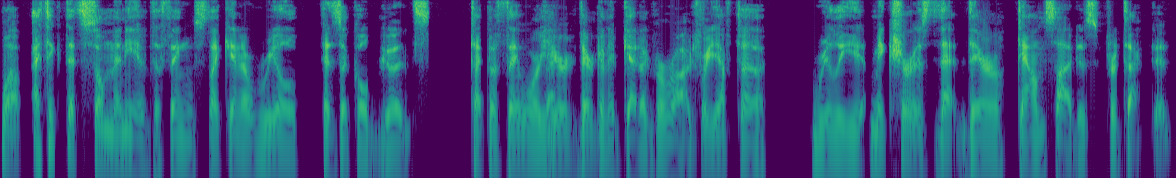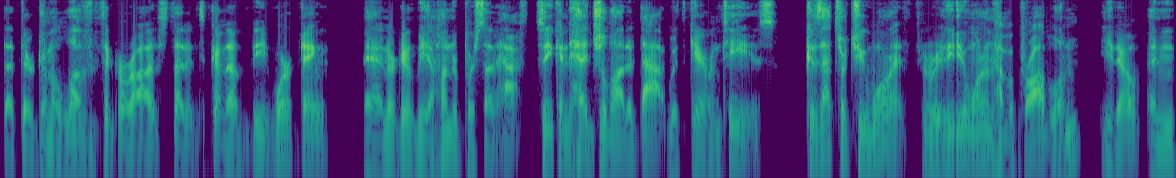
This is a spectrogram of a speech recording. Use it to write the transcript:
Well, I think that so many of the things like in a real physical goods type of thing where Yeah. you're they're going to get a garage where you have to really make sure is that their downside is protected, that they're going to love the garage, that it's going to be working and they're going to be 100% happy. So you can hedge a lot of that with guarantees because that's what you want. You don't want them to have a problem, you know? And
